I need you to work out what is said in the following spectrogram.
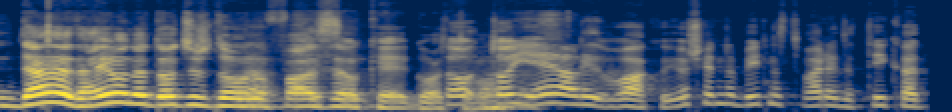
Da, da, da, i onda dođeš do one faze, ok, gotovo. To, to je, ali ovako, još jedna bitna stvar je da ti kad,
